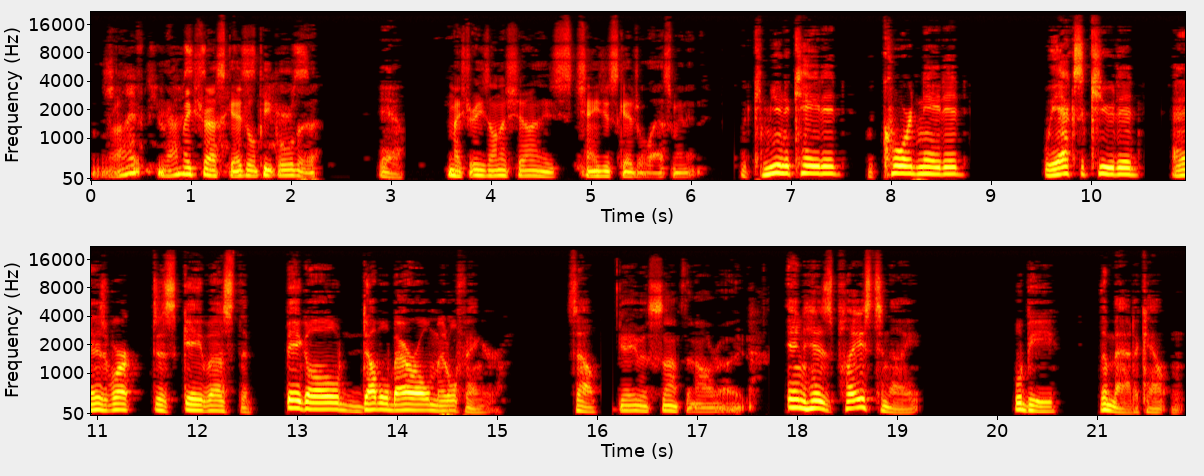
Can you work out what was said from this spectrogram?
to it. Right? Yeah, I make sure I schedule people to Yeah. Make sure he's on the show and he just change his schedule last minute. We communicated, we coordinated, we executed, and his work just gave us the big old double barrel middle finger. So, Gave us something, all right. in his place tonight will be the mad accountant.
